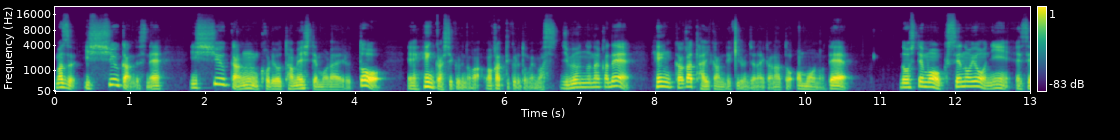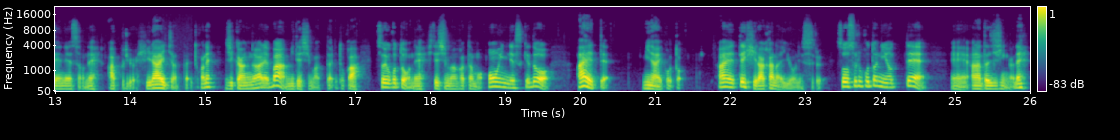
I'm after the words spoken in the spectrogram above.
まず1週間ですね。1週間これを試してもらえると、えー、変化してくるのが分かってくると思います。自分の中で変化が体感できるんじゃないかなと思うので、どうしても癖のように SNS のね、アプリを開いちゃったりとかね、時間があれば見てしまったりとか、そういうことをね、してしまう方も多いんですけど、あえて見ないこと、あえて開かないようにする。そうすることによって、えー、あなた自身がね、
